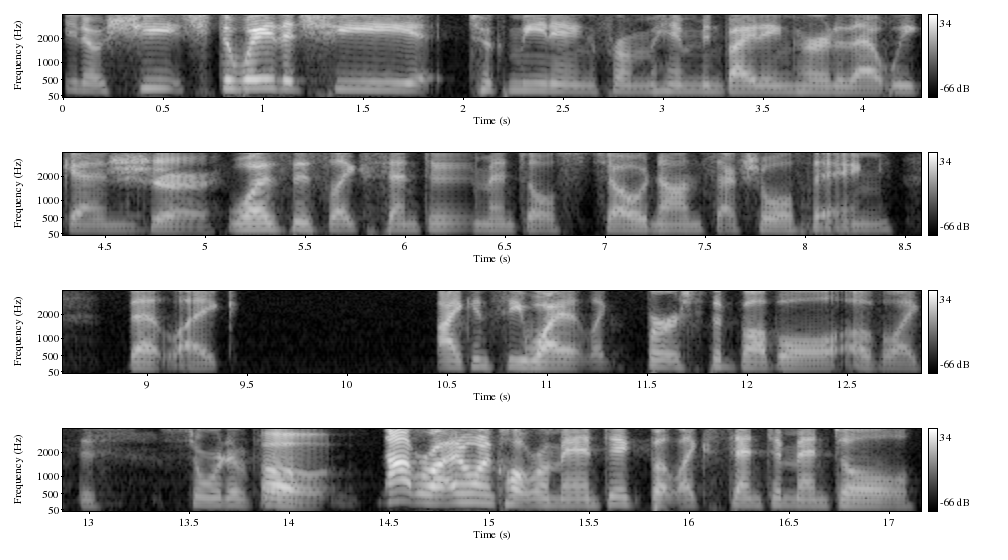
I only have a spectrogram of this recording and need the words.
you know she, she, the way that she took meaning from him inviting her to that weekend sure. was this like sentimental so non-sexual thing that like i can see why it like burst the bubble of like this sort of oh. not i don't want to call it romantic but like sentimental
